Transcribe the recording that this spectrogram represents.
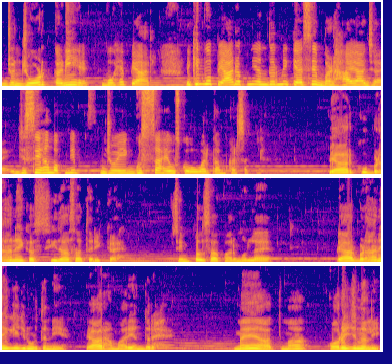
जो जोड़ कड़ी है, वो है प्यार। लेकिन वो प्यार अपने अंदर में कैसे बढ़ाया जाए, जिससे हम अपने जो एक गुस्सा है उसको ओवरकम कर सकते हैं प्यार को बढ़ाने का सीधा सा तरीका है। सिंपल सा फार्मूला है। प्यार बढ़ाने की ज़रूरत नहीं है। प्यार हमारे अंदर है। मैं, आत्मा ओरिजिनली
